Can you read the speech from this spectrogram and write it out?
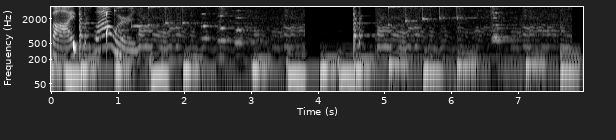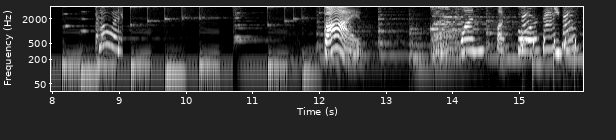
five flowers, go ahead, five, one plus four equals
